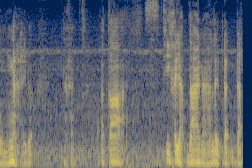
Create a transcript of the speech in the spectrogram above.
ล้มหงายด้วยนะครับ แล้วก็ที่ขยับได้นะเลดดัดดัด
